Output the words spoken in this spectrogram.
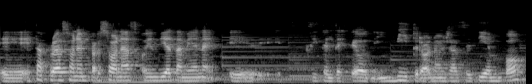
Eh, estas pruebas son en personas. Hoy en día también eh, existe el testeo in vitro, ¿no? ya hace tiempo.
